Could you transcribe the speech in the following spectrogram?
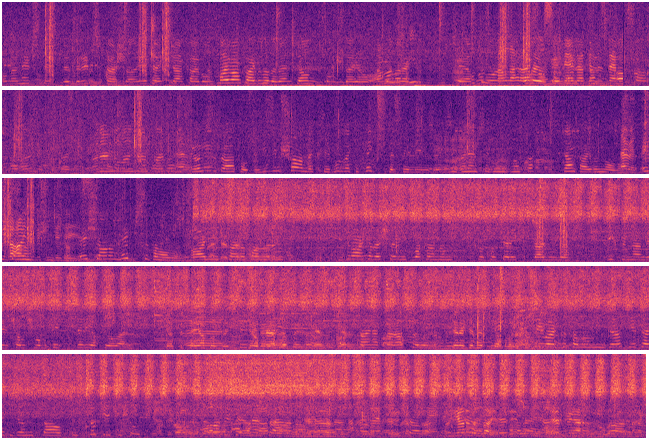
Onların hepsi tespit edilir, hepsi karşılanır. Yeter ki can kaybı olsun. Hayvan kaybına da ben can sonuçta ya o yanarak şey yapmam. O, Allah razı olsun devletimizden. Önemli Gönlünüz rahat olsun. Bizim şu andaki buradaki tek teselliğimiz bizim önemsediğimiz nokta can kaybının olmaması. Evet, biz de aynı düşüncedeyiz. Eşyanın hepsi tamamlanmış. Valimiz, kaymakamlarımız, bizim arkadaşlarımız, bakanlığımız, psikososyal ekipler burada ilk günden beri çalışma bu tespitleri yapıyorlar. Tespit de yapıldı. İlk köyde yapıldı. Kaynaklar aktarıldı. Gereken hepsi yapılacak. Bir şey varsa tamamlayacağız. Yeter ki canınız sağ olsun. Çok geçmiş olsun. Allah beterinden saklasın. İnşallah. Yanımızdayız. Her gün yanımızda olacağız.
